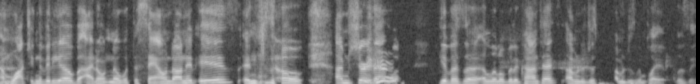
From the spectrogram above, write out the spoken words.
I'm watching the video, but I don't know what the sound on it is, and so I'm sure that would give us a, a little bit of context. I'm gonna just I'm just gonna play it. Let's see.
